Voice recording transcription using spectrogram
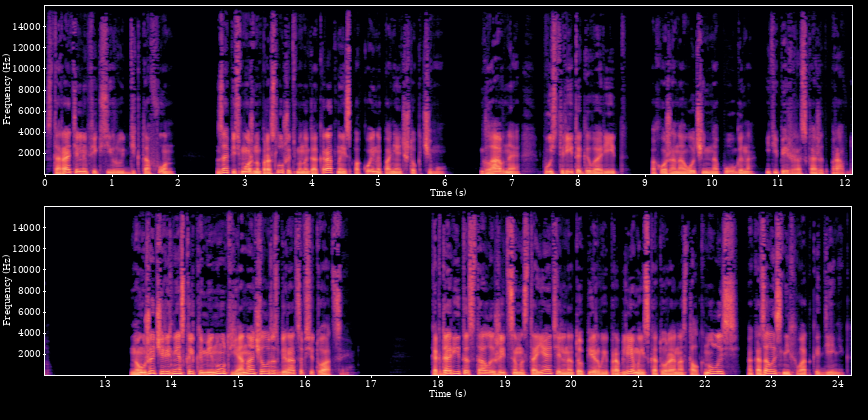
старательно фиксирует диктофон. Запись можно прослушать многократно и спокойно понять, что к чему. Главное, пусть Рита говорит. Похоже, она очень напугана и теперь расскажет правду. Но уже через несколько минут я начал разбираться в ситуации. Когда Рита стала жить самостоятельно, то первой проблемой, с которой она столкнулась, оказалась нехватка денег.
